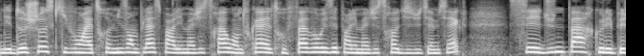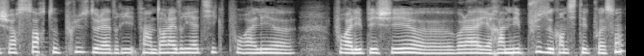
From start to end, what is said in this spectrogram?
les deux choses qui vont être mises en place par les magistrats, ou en tout cas être favorisées par les magistrats au XVIIIe siècle, c'est d'une part que les pêcheurs sortent plus dans l'Adriatique pour aller, euh, pêcher euh, et ramener plus de quantité de poissons.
